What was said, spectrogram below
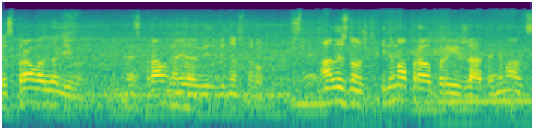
Е, Справа наліво. Справа наліво від- відносно руху. Але знову ж таки, нема права переїжджати, нема це.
